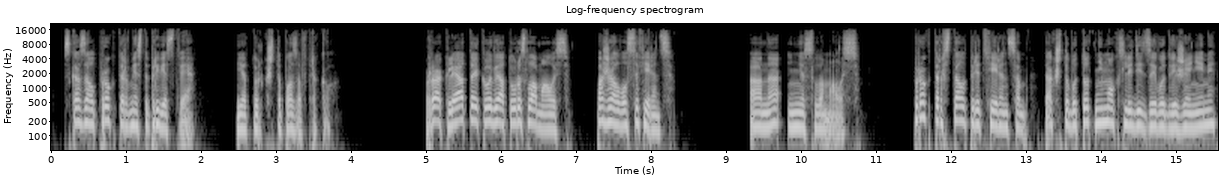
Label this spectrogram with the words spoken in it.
— сказал Проктор вместо приветствия. «Я только что позавтракал». «Проклятая клавиатура сломалась», — пожаловался Ференц. Она не сломалась. Проктор встал перед Ференцем, так, чтобы тот не мог следить за его движениями,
